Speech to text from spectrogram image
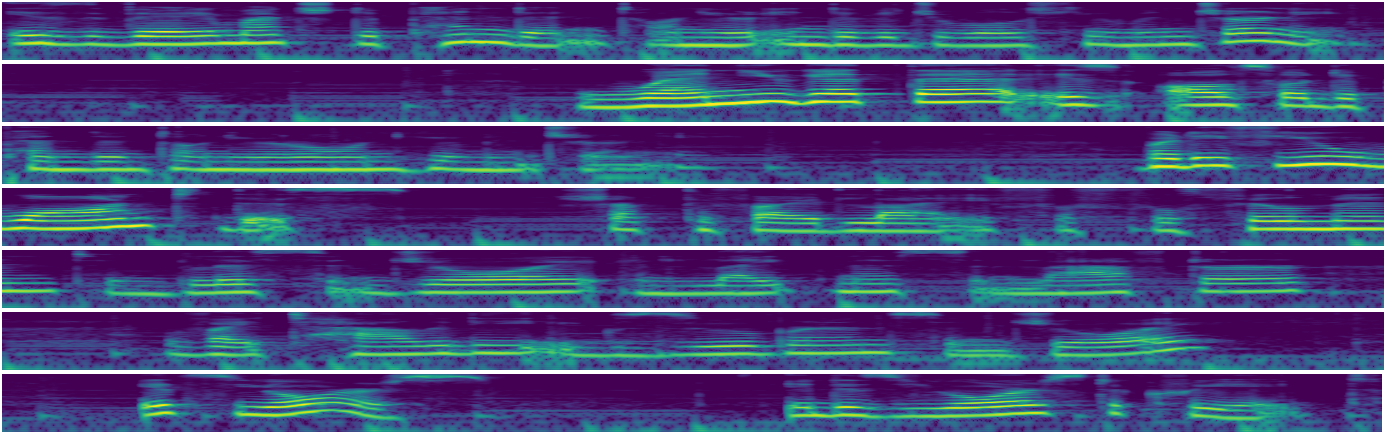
is very much dependent on your individual human journey. When you get there is also dependent on your own human journey. But if you want this Shaktified life of fulfillment and bliss and joy and lightness and laughter, vitality, exuberance, and joy, it's yours. It is yours to create.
